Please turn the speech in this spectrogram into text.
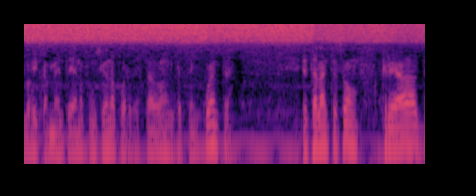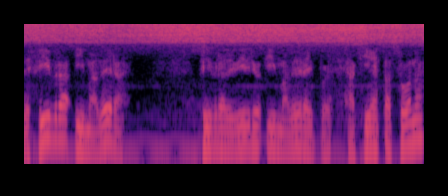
lógicamente ya no funciona por el estado en que se encuentra. Estas lanchas son creadas de fibra y madera fibra de vidrio y madera y pues aquí en esta zona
